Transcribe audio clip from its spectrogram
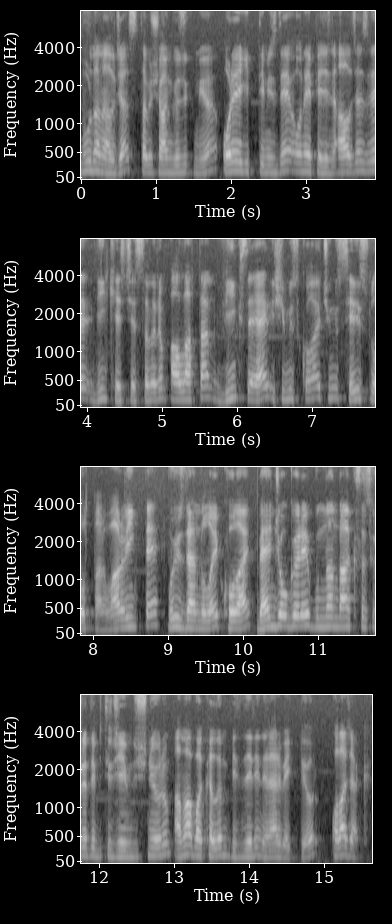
Buradan alacağız. Tabii şu an gözükmüyor. Oraya gittiğimizde o NPC'ni alacağız ve Wing keseceğiz sanırım. Allah'tan Wings eğer işimiz kolay çünkü seri slotlar var Wing'de. Bu yüzden dolayı kolay. Bence o görevi bundan daha kısa sürede bitireceğimi düşünüyorum. Ama bakalım bizleri neler bekliyor olacak.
